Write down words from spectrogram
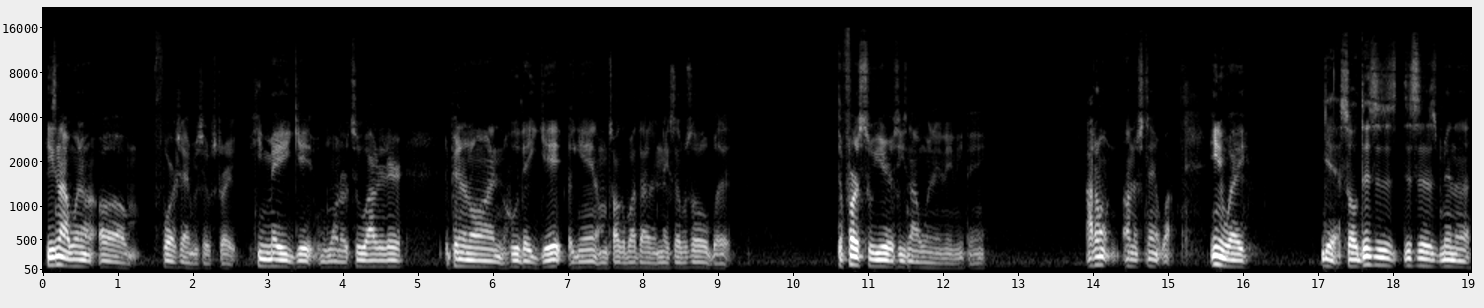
he's not winning um, four championships straight. He may get one or two out of there, depending on who they get. Again, I'm gonna talk about that in the next episode, but the first two years he's not winning anything. I don't understand why. Anyway, yeah, so this is this has been a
